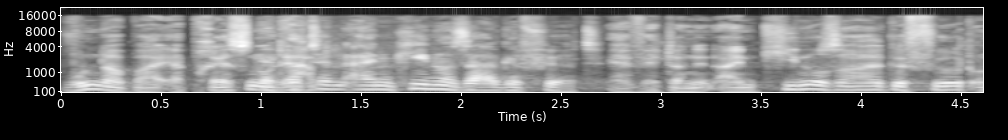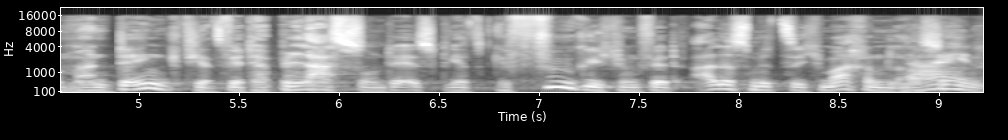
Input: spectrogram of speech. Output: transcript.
wunderbar erpressen. Er und wird er hat, in einen Kinosaal geführt. Er wird dann in einen Kinosaal geführt und man denkt, jetzt wird er blass und er ist jetzt gefügig und wird alles mit sich machen lassen. Nein.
